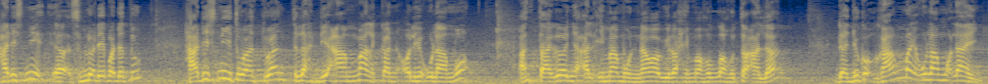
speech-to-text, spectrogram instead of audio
hadis ni uh, sebelum daripada tu hadis ni tuan-tuan telah diamalkan oleh ulama antaranya al-Imam Nawawi rahimahullahu taala dan juga ramai ulama lain.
